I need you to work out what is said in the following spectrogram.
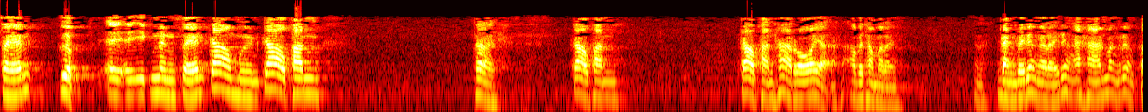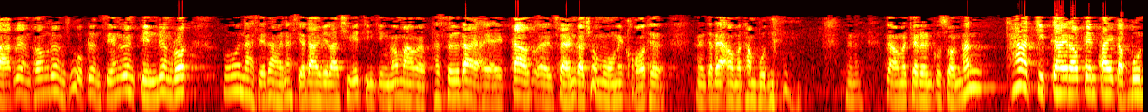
แสนเกือบไออีกหนึ่งแสนเก้าหมื่นเก้าพันเท่าไหร่ เก้าพันเก้าพันห้าร้อยอะ เอาไปทำอะไรแบ่งไปเรื่องอะไร เรื่องอาหารบ้างเรื่องปากเรื่องท้องเรื่องสูบเรื่องเสียงเรื่องกลิ่นเรื่องรสโอ้น่าเสียดายนะเสียดายเวลาชีวิตจริงๆเนาะมาแบบถ้าซื้อได้ไอ้เก้าแสนกว่าชั่วโมงนี่ขอเถอะจะได้เอามาทำบุญจะเอามาเจริญกุศลนั้นถ้าจิตใจเราเป็นไปกับบุญ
